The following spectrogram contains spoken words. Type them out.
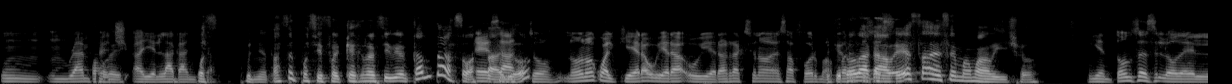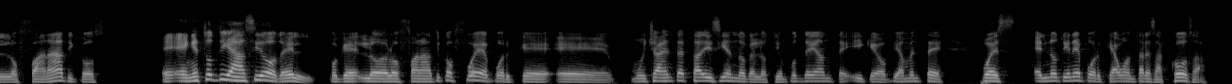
un, un rampage Ok. ahí en la cancha. Pues, puñetazo, pues si fue el que recibió el cantazo, hasta yo. Exacto. No, no, cualquiera hubiera, hubiera reaccionado de esa forma. Yo Pero quiero la cabeza de ese mamabicho. Y entonces lo de los fanáticos, eh, en estos días ha sido de él, porque lo de los fanáticos fue porque eh, mucha gente está diciendo que en los tiempos de antes y que obviamente pues él no tiene por qué aguantar esas cosas,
